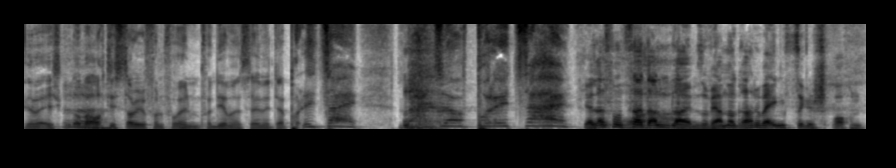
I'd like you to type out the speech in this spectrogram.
Der war echt gut. Aber auch die Story von vorhin, von dir, Marcel, mit der Polizei! Sie auf Polizei! Ja, lass uns da dann bleiben. So, wir haben doch gerade über Ängste gesprochen.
